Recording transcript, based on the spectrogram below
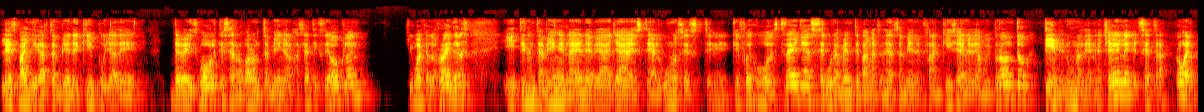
Les va a llegar también equipo ya de, de béisbol que se robaron también a los Athletics de Oakland, igual que a los Raiders. Y tienen también en la NBA ya este, algunos, este, que fue Juego de Estrellas, seguramente van a tener también franquicia NBA muy pronto, tienen una de NHL, etc. Pero bueno,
